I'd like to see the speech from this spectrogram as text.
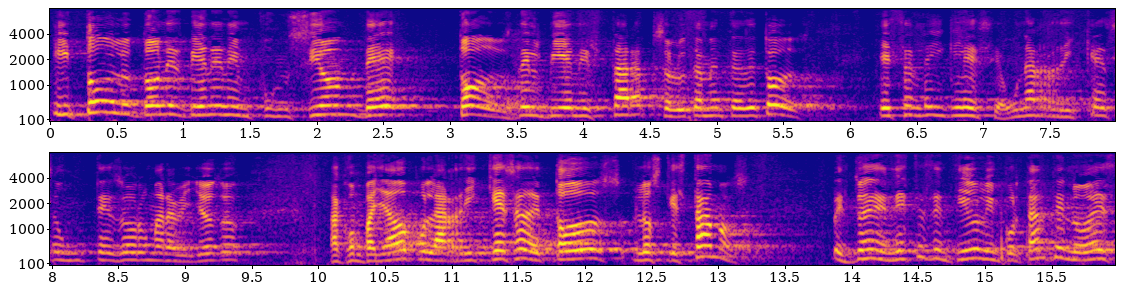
Y todos los dones vienen en función de todos, del bienestar absolutamente de todos. Esa es la iglesia, una riqueza, un tesoro maravilloso acompañado por la riqueza de todos los que estamos. Entonces, en este sentido, lo importante no es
